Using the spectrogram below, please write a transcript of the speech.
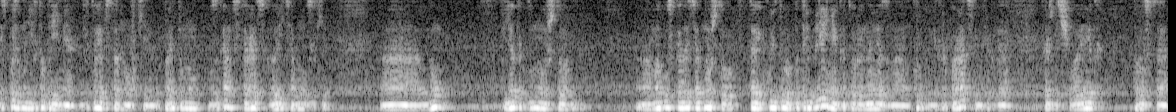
использованы не в то время, не в той обстановке. Поэтому музыканты стараются говорить о музыке. А, ну, я так думаю, что а, могу сказать одно, что вот та культура потребления, которая навязана крупными корпорациями, когда каждый человек просто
